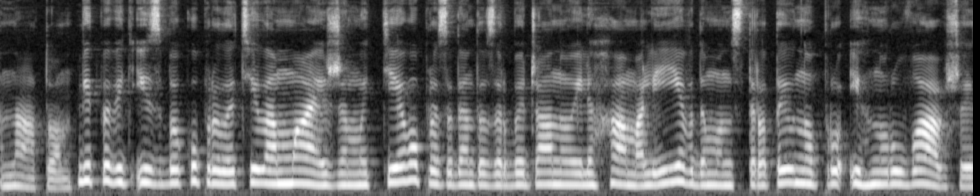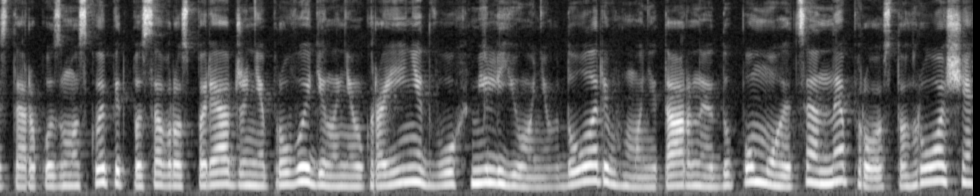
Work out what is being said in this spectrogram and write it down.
НАТО. Відповідь із Баку прилетіла майже миттєво. Президент Азербайджану Ільхам Алієв демонстративно проігнорувавши істерику з Москви, підписав розпорядження про виділення Україні 2 мільйонів доларів гуманітарної допомоги. Це не просто гроші,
